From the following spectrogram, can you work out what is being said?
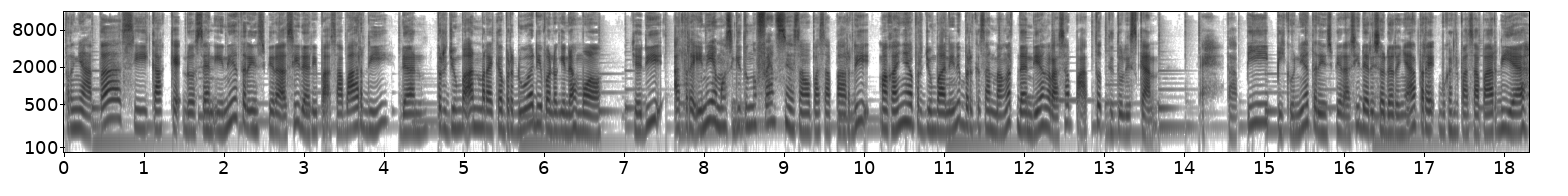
ternyata si kakek dosen ini terinspirasi dari Pak Sapardi dan perjumpaan mereka berdua di Pondok Indah Mall. Jadi Atre ini emang segitu ngefansnya sama Pak Sapardi, makanya perjumpaan ini berkesan banget dan dia ngerasa patut dituliskan. Eh, tapi pikunnya terinspirasi dari saudaranya Atre, bukan Pak Sapardi ya.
